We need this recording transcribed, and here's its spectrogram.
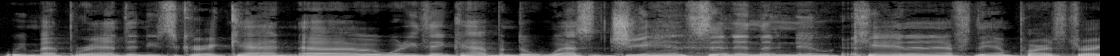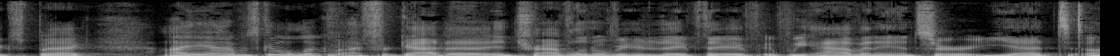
we met Brandon. He's a great cat. Uh, what do you think happened to Wes Janson in the new canon after The Empire Strikes Back? I, I was going to look. I forgot uh, in traveling over here today if, there, if if we have an answer yet. Um,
